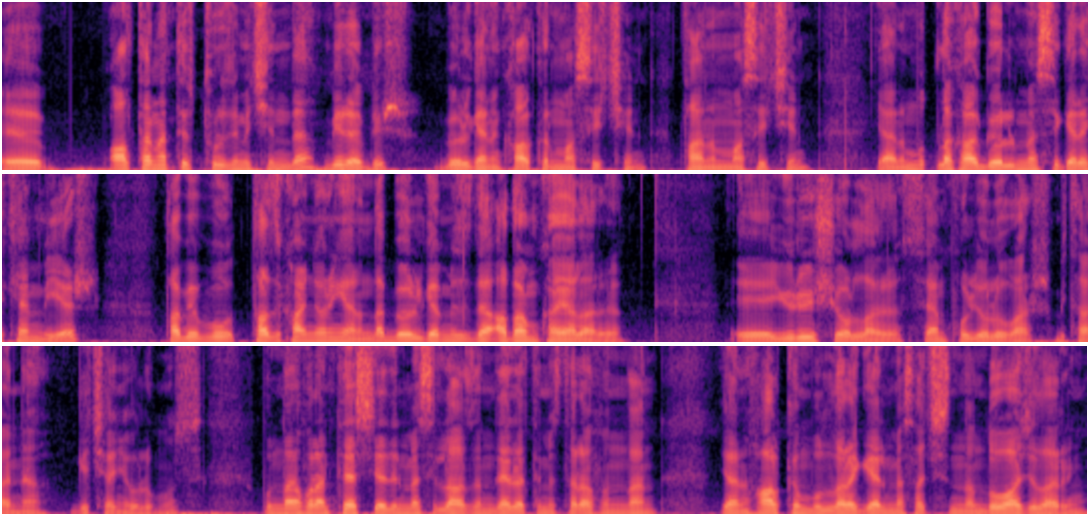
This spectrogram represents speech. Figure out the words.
E, alternatif turizm için de birebir bölgenin kalkınması için, tanınması için yani mutlaka görülmesi gereken bir yer. Tabii bu Tazı Kanyon'un yanında bölgemizde adam kayaları, e, yürüyüş yolları, sempol yolu var bir tane geçen yolumuz. Bunların falan tescil edilmesi lazım devletimiz tarafından. Yani halkın buralara gelmesi açısından doğacıların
